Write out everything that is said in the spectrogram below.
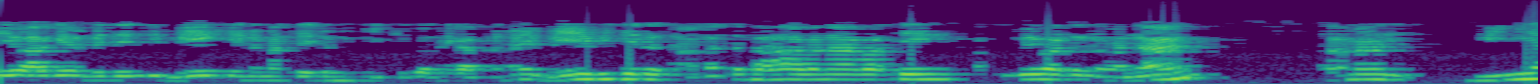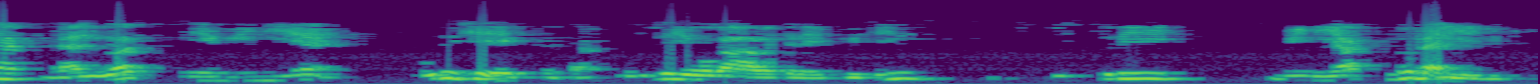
ඒ වගේම මෙතෙන්දි මේ කියන මතයටම කිචු කරන එක තමයි මේ විදිහට සමත භාවනා වශයෙන් අසුබේ වඩනවා නම් Taman මිනියක් බැලුවත් මේ මිනිය පුරුෂයෙක් නිසා පුරුෂ යෝගාවචරයෙක් විසින් ස්ත්‍රී මිනියක් නොබැලිය යුතුයි.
